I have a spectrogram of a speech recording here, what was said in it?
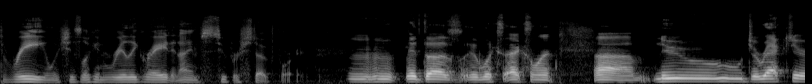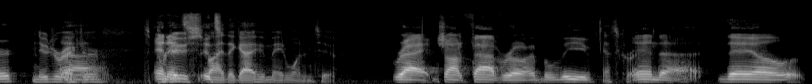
3, which is looking really great, and I am super stoked for it. Mm-hmm. It does. It looks excellent. Um, new director, New director. Uh, it's and it's- produced by the guy who made one and two. right? Jon Favreau, I believe. That's correct. and uh, they'll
